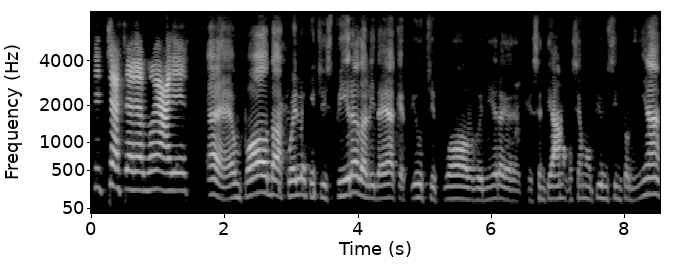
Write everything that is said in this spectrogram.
iniziate a lavorare? Eh, è un po' da quello che ci ispira, dall'idea che più ci può venire, che sentiamo che siamo più in sintonia,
